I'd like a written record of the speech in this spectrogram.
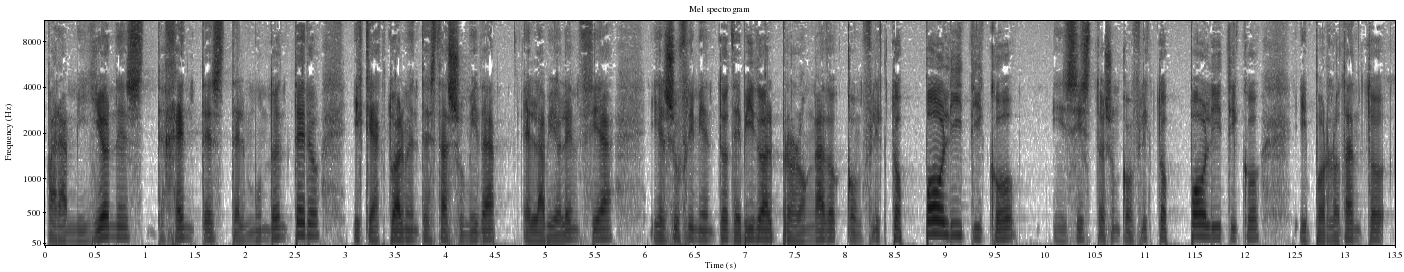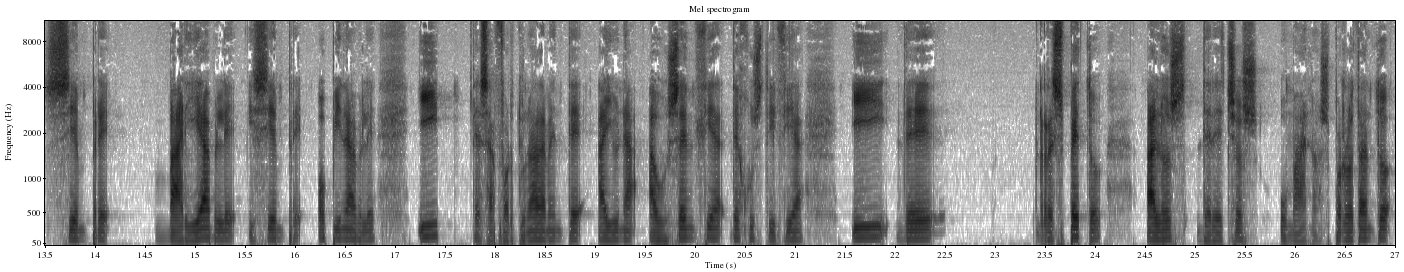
para millones de gentes del mundo entero y que actualmente está sumida en la violencia y el sufrimiento debido al prolongado conflicto político, insisto, es un conflicto político y por lo tanto siempre variable y siempre opinable y desafortunadamente hay una ausencia de justicia y de respeto a los derechos humanos. Por lo tanto,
